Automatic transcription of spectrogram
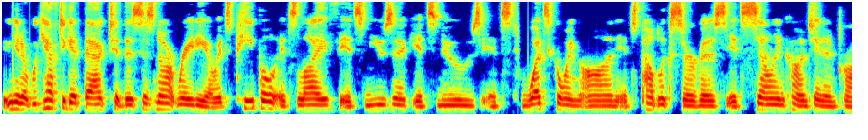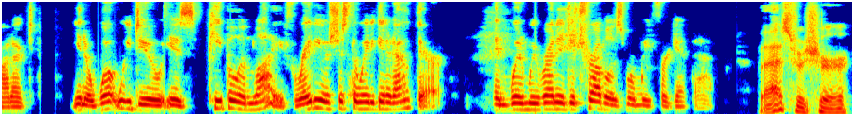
You know, we have to get back to this is not radio. It's people, it's life, it's music, it's news, it's what's going on, it's public service, it's selling content and product. You know, what we do is people and life. Radio is just the way to get it out there. And when we run into trouble is when we forget that. That's for sure.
